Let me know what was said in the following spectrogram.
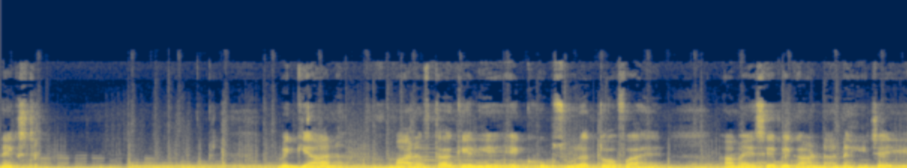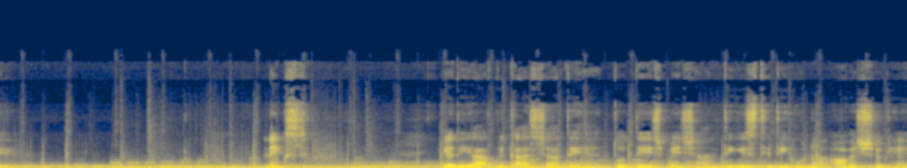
नेक्स्ट विज्ञान मानवता के लिए एक खूबसूरत तोहफा है। हमें इसे बिगाड़ना नहीं चाहिए। नेक्स्ट यदि आप विकास चाहते हैं तो देश में शांति की स्थिति होना आवश्यक है।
